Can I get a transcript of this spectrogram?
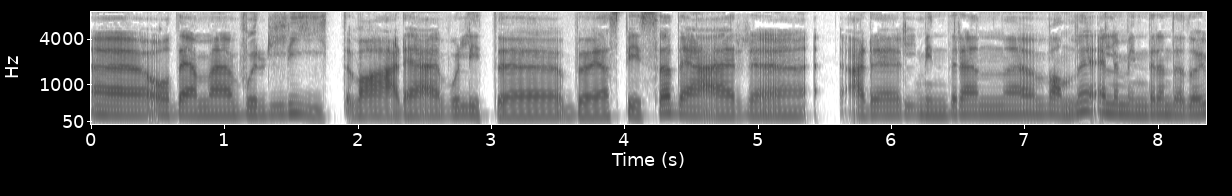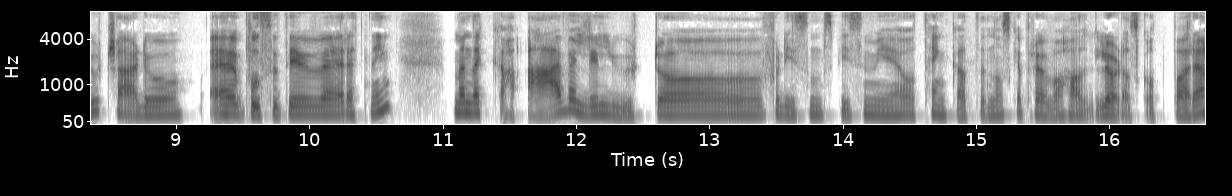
Eh, Og det med hvor lite, er det, hvor lite bør jeg spise, det er eh, Er det mindre enn eh, vanlig, eller mindre enn det du har gjort, så er det jo positiv retning. Men det er veldig lurt å, for de som spiser mye, å tenke at nå skal jeg prøve å ha lørdagsgodt bare.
